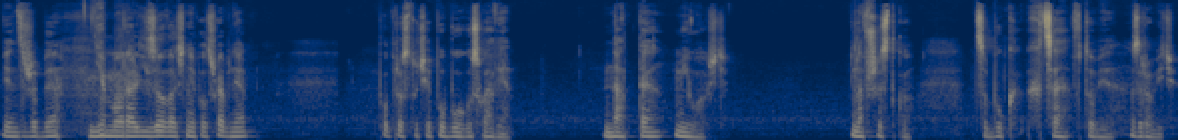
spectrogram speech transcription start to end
Więc, żeby nie moralizować niepotrzebnie, po prostu Cię pobłogosławię na tę miłość, na wszystko, co Bóg chce w Tobie zrobić.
